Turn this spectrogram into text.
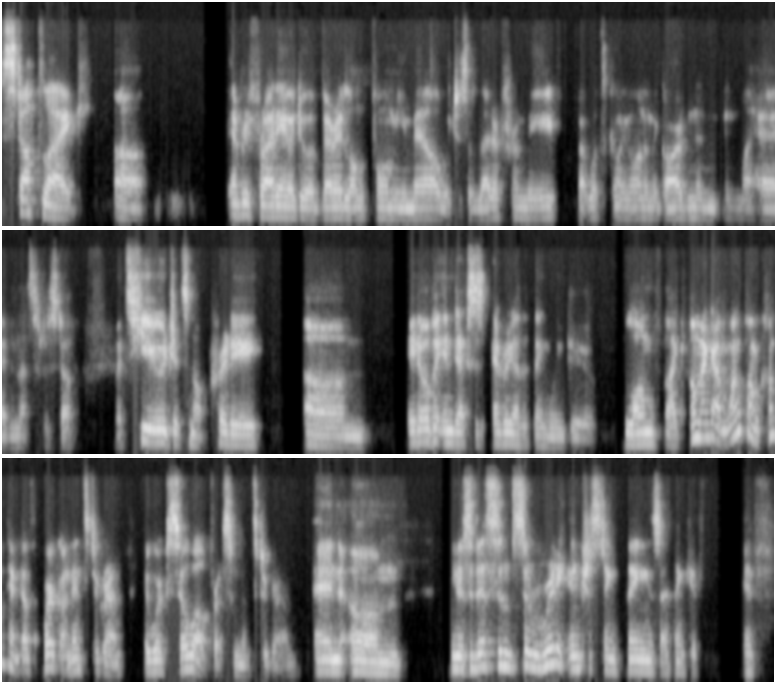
Stuff like uh, every Friday, I do a very long form email, which is a letter from me about what's going on in the garden and in my head and that sort of stuff. It's huge. It's not pretty. Um, it over indexes every other thing we do. Long, like, oh my God, long form content doesn't work on Instagram. It works so well for us on Instagram. And, um, you know, so there's some, some really interesting things. I think if, if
